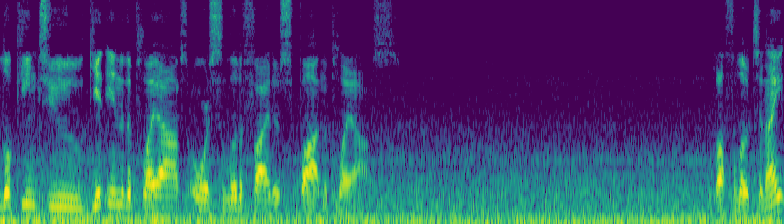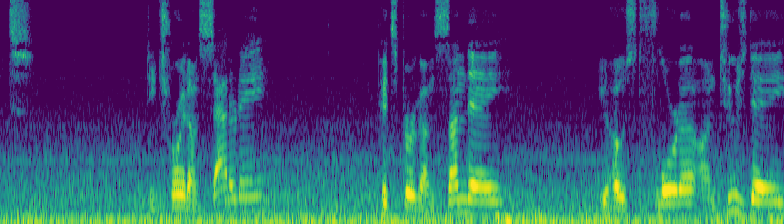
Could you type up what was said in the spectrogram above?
looking to get into the playoffs or solidify their spot in the playoffs. Buffalo tonight, Detroit on Saturday, Pittsburgh on Sunday. You host Florida on Tuesday.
